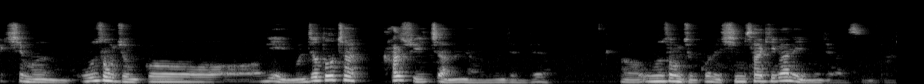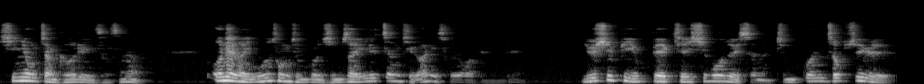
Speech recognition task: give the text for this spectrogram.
핵심은 운송증권이 먼저 도착할 수 있지 않느냐는 문제인데요. 어, 운송증권의 심사기간에 문제가 있습니다. 신용장 거래에 있어서는 은행의 운송증권 심사에 일정 기간이 소요가 되는데 UCP 600 제15조에서는 증권 접수일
